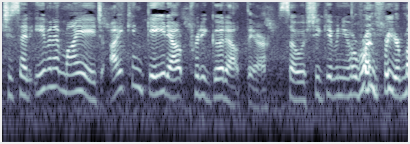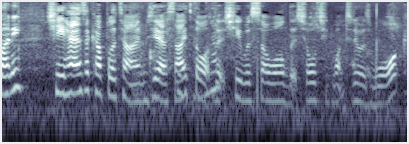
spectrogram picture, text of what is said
And she said, even at my age, I can gait out pretty good out there. So is she giving you a run for your money? She has a couple of times, yes. I thought that she was so old that all she'd want to do is walk.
